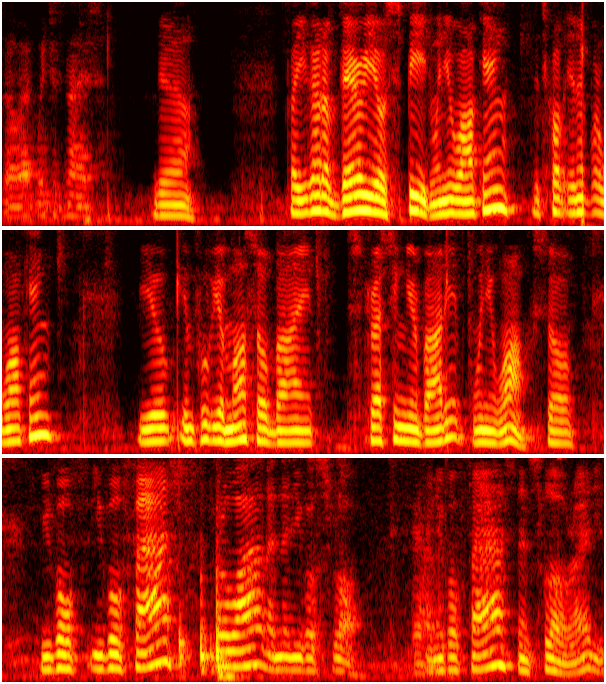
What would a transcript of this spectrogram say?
So uh, which is nice. Yeah. But you gotta vary your speed. When you're walking, it's called interval walking. You improve your muscle by stressing your body when you walk. So you go you go fast for a while and then you go slow. Yeah. And you go fast and slow, right? You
